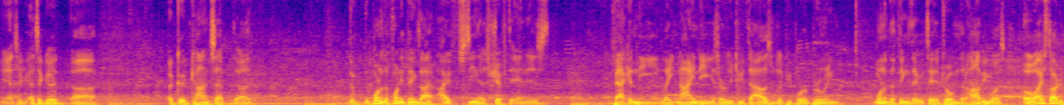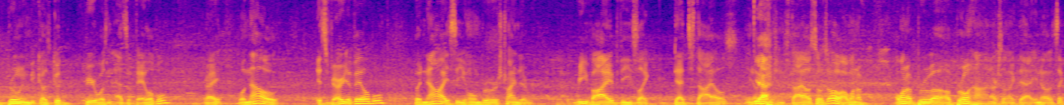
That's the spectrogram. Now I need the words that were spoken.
Yeah, that's a that's a good uh, a good concept. Uh, the, the, one of the funny things I, I've seen a shift in is back in the late '90s, early 2000s, when people were brewing. One of the things they would say that drove them to the hobby was, "Oh, I started brewing because good beer wasn't as available." Right. Well, now it's very available, but now I see home brewers trying to revive these like dead styles, you know, Yeah. ancient styles. So it's, oh, I want to I want to brew a, a Broyhan or something like that. You know, it's like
